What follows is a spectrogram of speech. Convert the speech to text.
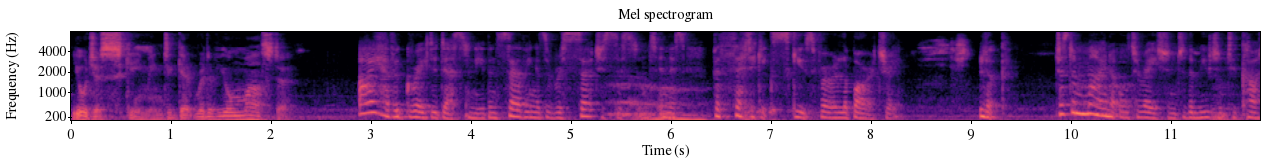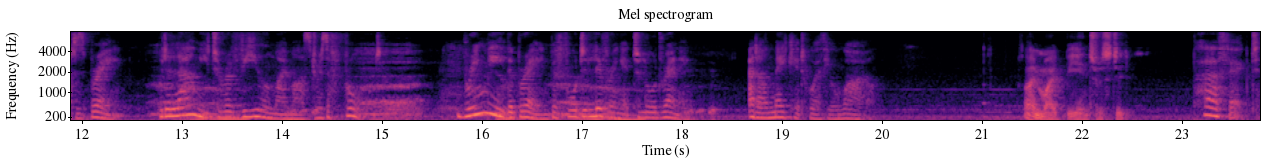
You're just scheming to get rid of your master. I have a greater destiny than serving as a research assistant in this pathetic excuse for a laboratory. Look, just a minor alteration to the mutant Tukata's brain would allow me to reveal my master as a fraud. Bring me the brain before delivering it to Lord Renning, and I'll make it worth your while. I might be interested. Perfect.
